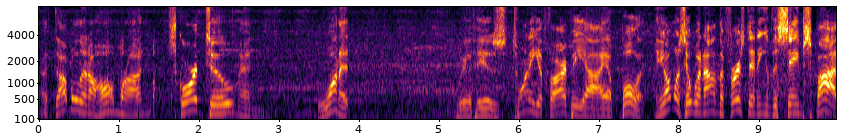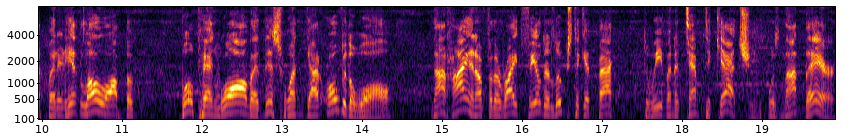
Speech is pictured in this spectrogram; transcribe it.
a double and a home run, scored two, and won it with his 20th RBI, a bullet. He almost hit one out in the first inning of the same spot, but it hit low off the bullpen wall, and this one got over the wall. Not high enough for the right fielder, Lukes, to get back to even attempt to catch. He was not there.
